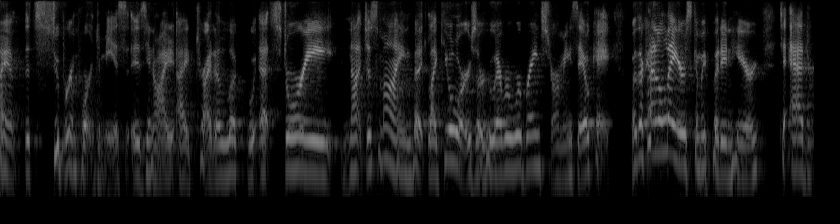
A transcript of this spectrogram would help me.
I am it's super important to me is, is you know I, I try to look at story not just mine but like yours or whoever we're brainstorming and say okay what other kind of layers can we put in here to add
